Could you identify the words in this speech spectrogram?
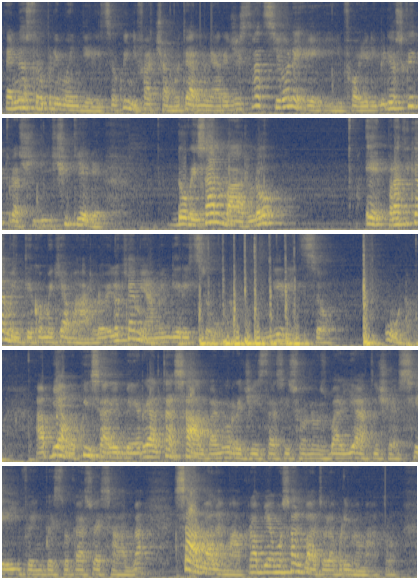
È il nostro primo indirizzo. Quindi facciamo termine a registrazione e il foglio di videoscrittura ci, ci chiede dove salvarlo e praticamente come chiamarlo. E lo chiamiamo indirizzo 1 indirizzo 1 abbiamo qui sarebbe in realtà salva non registra si sono sbagliati cioè save in questo caso è salva. Salva la macro. Abbiamo salvato la prima macro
